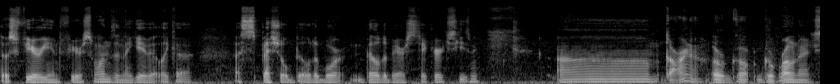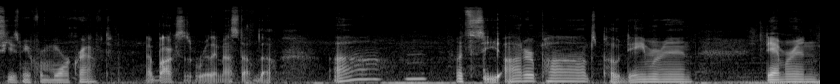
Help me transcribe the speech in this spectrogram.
those Fury and Fierce ones, and they gave it like a, a special Build-A-Bear Build a Bear sticker. Excuse me. Um, Garna or G Garona, excuse me, from Warcraft. That box is really messed up though. Um, let's see. Otter Pops, Poe Dameron. Dameron,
